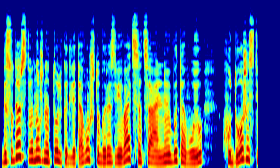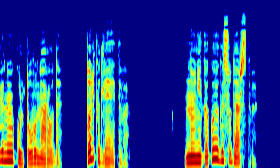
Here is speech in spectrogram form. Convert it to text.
Государство нужно только для того, чтобы развивать социальную, бытовую, художественную культуру народа. Только для этого. Но никакое государство,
